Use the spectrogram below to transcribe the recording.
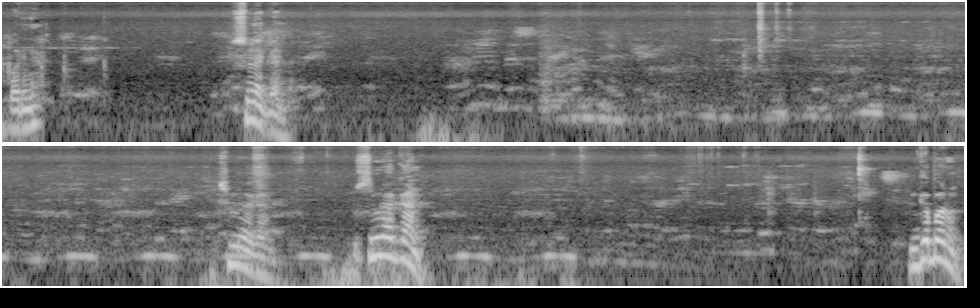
பாருங்க. பிஸ்மில்லாக்கான் பிஸ்மில்லாக்கான் பிஸ்மில்லாக்கான் இங்கே பாருங்க.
